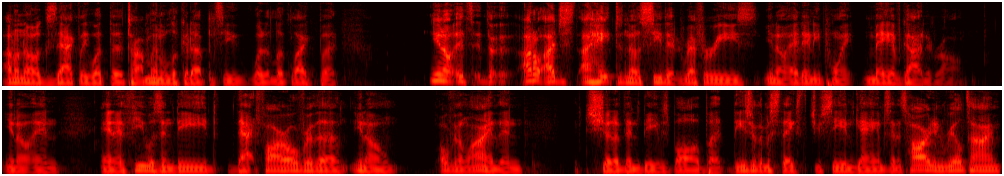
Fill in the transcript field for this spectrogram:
I don't know exactly what the tar- I'm going to look it up and see what it looked like, but you know, it's the, I don't I just I hate to know see that referees, you know, at any point may have gotten it wrong. You know, and and if he was indeed that far over the, you know, over the line, then it should have been Beavs' ball. But these are the mistakes that you see in games, and it's hard in real time.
